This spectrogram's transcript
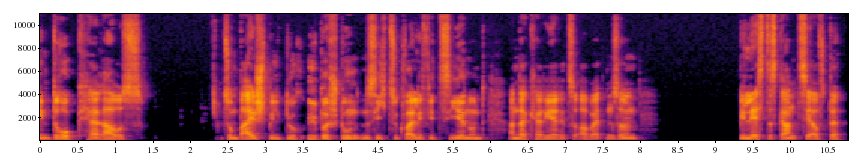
den Druck heraus, zum Beispiel durch Überstunden sich zu qualifizieren und an der Karriere zu arbeiten, sondern belässt das Ganze auf der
